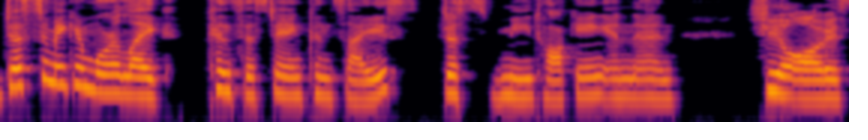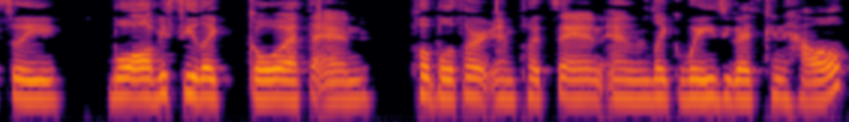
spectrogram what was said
just to make it more like consistent and concise, just me talking and then she'll obviously, will obviously like go at the end put both our inputs in and like ways you guys can help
